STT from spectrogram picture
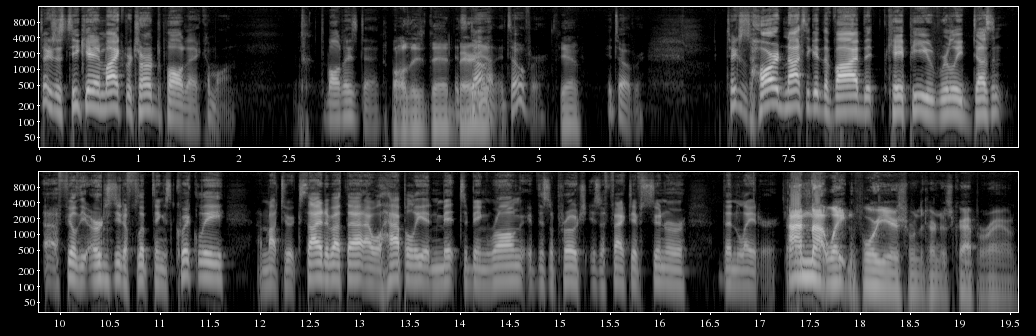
Texas TK and Mike return to Paul Day. Come on. Paul Day's dead. Paul Day's dead. It's Bury done. it. It's over. Yeah. It's over. Texas hard not to get the vibe that KP really doesn't uh, feel the urgency to flip things quickly. I'm not too excited about that. I will happily admit to being wrong if this approach is effective sooner than later. I'm not waiting four years for him to turn this crap around.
